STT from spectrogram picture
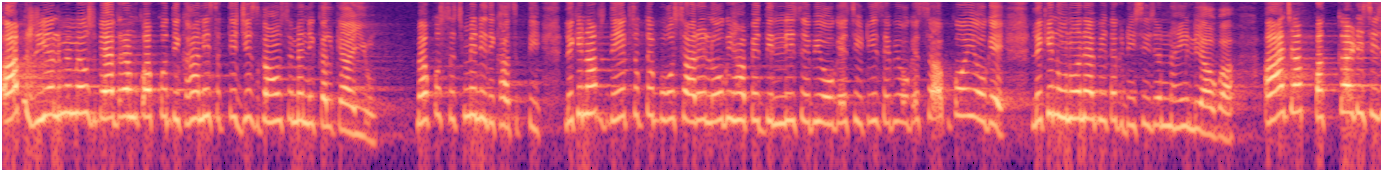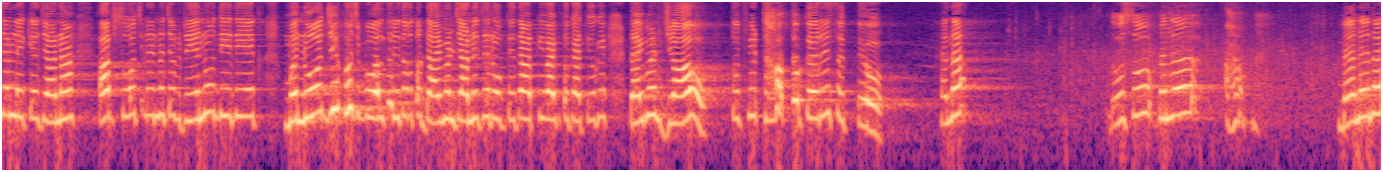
आप रियल में, मैं उस बैकग्राउंड को आपको दिखा नहीं सकती, जिस गाँव से मैं निकल के आई हूँ। मैं आपको सच में नहीं दिखा सकती। लेकिन आप देख सकते हो बहुत सारे लोग यहाँ पे दिल्ली से भी हो गए सिटी से भी हो गए सबको ही हो गए लेकिन उन्होंने अभी तक डिसीज़न नहीं लिया होगा। आज आप पक्का डिसीज़न लेके जाना। आप सोच लेना जब रेनू दीदी एक मनोज जी कुछ बोलते नहीं तो, तो डायमंड जाने से रोकते थे। आपकी वाइफ तो कहती होगी डायमंड जाओ तो फिर तो आप तो कर ही सकते हो। है ना? दोस्तों मतलब मैंने ना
